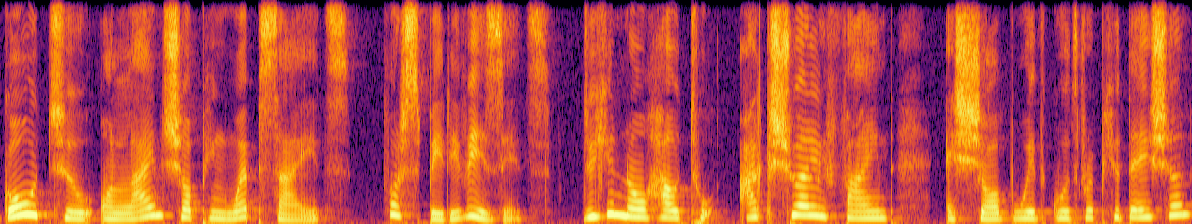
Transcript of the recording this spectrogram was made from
go to online shopping websites for speedy visits. Do you know how to actually find a shop with good reputation?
